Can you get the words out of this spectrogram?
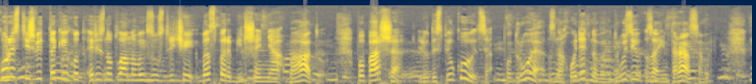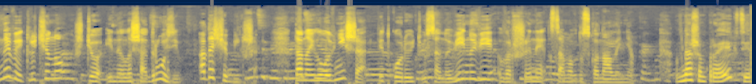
Користі ж від таких от різнопланових зустрічей без перебільшення багато. По-перше, люди спілкуються. По-друге, знаходять нових друзів за інтересами. Не виключено, що і не лише друзів, а дещо більше. Та найголовніше підкорюють усе нові й нові вершини самовдосконалення. В нашем проекте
